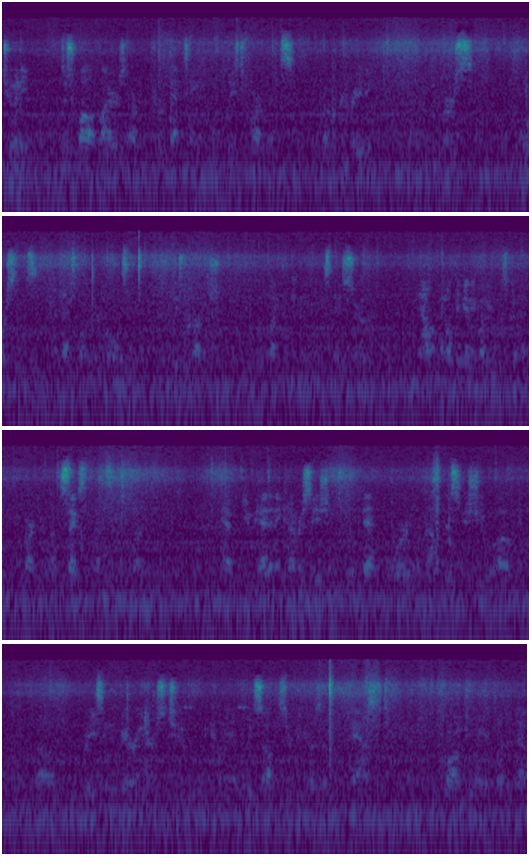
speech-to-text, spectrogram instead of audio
too many disqualifiers are preventing police departments from creating diverse forces. And that's one of their goals, that police departments should look like the communities they serve. Now, I don't think anybody was gonna argue about sex offenses, but have you had any conversations with that board about this issue of um, raising the barriers to becoming a police officer because of past wrongdoing and whether that?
